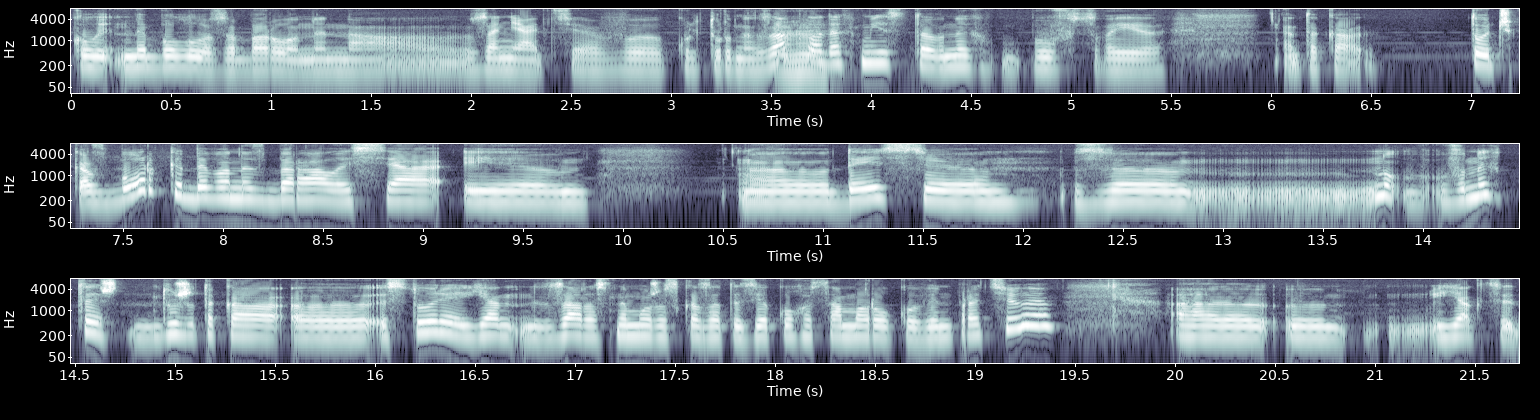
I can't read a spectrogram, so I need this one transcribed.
коли не було заборони на заняття в культурних закладах міста. У них був своя така точка зборки, де вони збиралися. І е, десь е, з ну, в них теж дуже така е, історія. Я зараз не можу сказати, з якого саме року він працює. Е, е, Як це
